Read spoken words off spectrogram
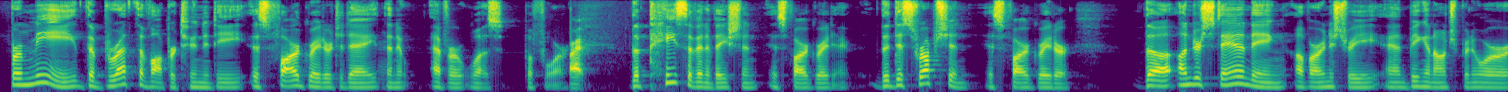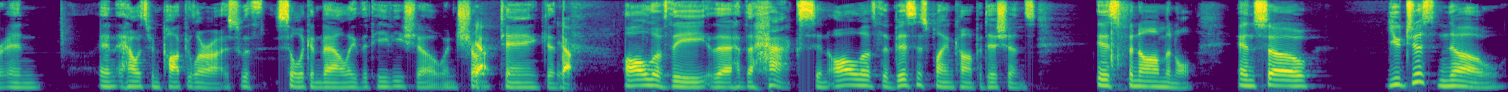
for me, the breadth of opportunity is far greater today than it ever was before. Right. The pace of innovation is far greater. The disruption is far greater. The understanding of our industry and being an entrepreneur and and how it's been popularized with Silicon Valley, the TV show, and Shark Yeah. Tank, and Yeah. all of the, the the hacks and all of the business plan competitions is phenomenal. And so you just know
